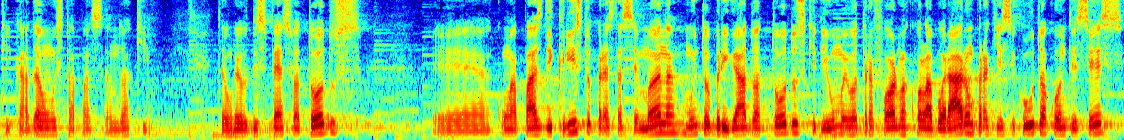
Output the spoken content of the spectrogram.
que cada um está passando aqui. Então eu despeço a todos é, com a paz de Cristo para esta semana. Muito obrigado a todos que de uma e outra forma colaboraram para que esse culto acontecesse.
